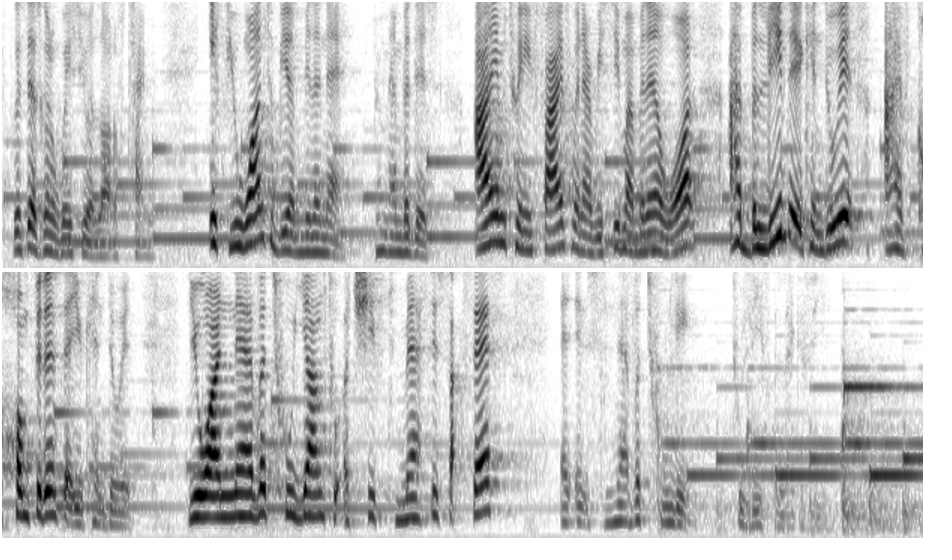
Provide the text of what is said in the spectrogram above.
because that's gonna waste you a lot of time. If you want to be a millionaire, remember this. I am 25 when I received my Millionaire Award. I believe that you can do it. I have confidence that you can do it. You are never too young to achieve massive success, and it's never too late to leave a legacy.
